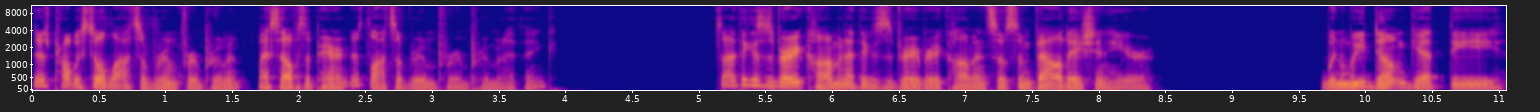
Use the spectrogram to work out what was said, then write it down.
There's probably still lots of room for improvement. Myself as a parent, there's lots of room for improvement. I think. So I think this is very common. I think this is very very common. So some validation here. When we don't get the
